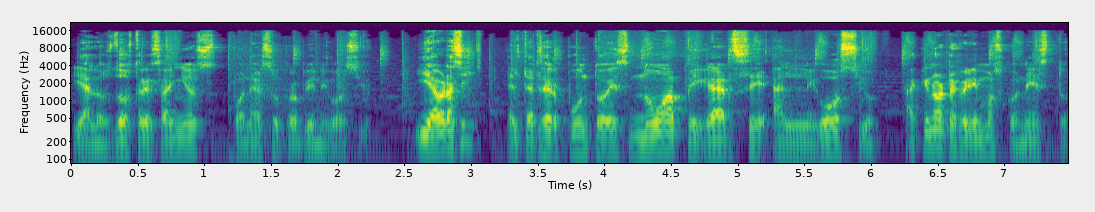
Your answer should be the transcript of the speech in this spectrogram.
y a los 2-3 años poner su propio negocio. Y ahora sí, el tercer punto es no apegarse al negocio. ¿A qué nos referimos con esto?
